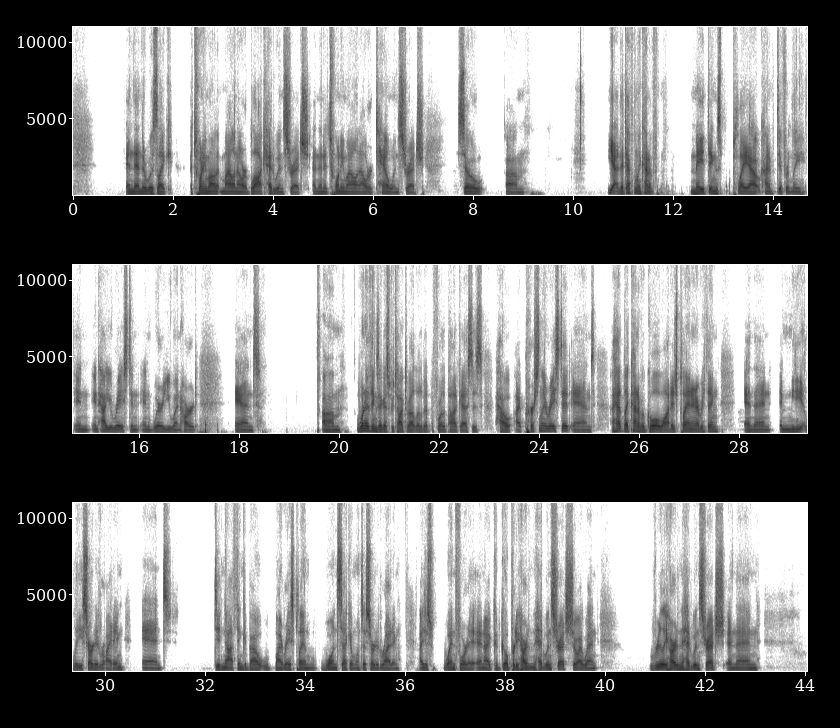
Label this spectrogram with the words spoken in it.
And then there was like a 20 mile, mile an hour block headwind stretch and then a 20 mile an hour tailwind stretch. So, um, yeah, that definitely kind of made things play out kind of differently in in how you raced and and where you went hard. And um one of the things I guess we talked about a little bit before the podcast is how I personally raced it. And I had like kind of a goal wattage plan and everything. And then immediately started riding and did not think about my race plan one second once I started riding. I just went for it and I could go pretty hard in the headwind stretch. So I went really hard in the headwind stretch and then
